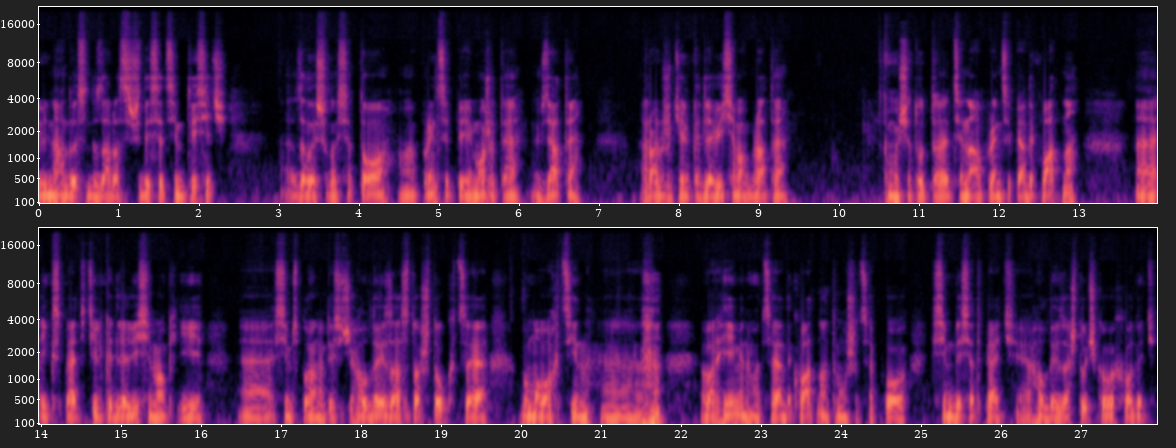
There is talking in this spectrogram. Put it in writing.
вільного досвіду, зараз 67 тисяч е, залишилося, то, е, в принципі, можете взяти. Раджу тільки для вісімок брати тому що тут ціна, в принципі, адекватна. Е, X5 тільки для вісімок і е, 7,5 тисячі голди за 100 штук. Це в умовах цін е, варгеймінгу це адекватно, тому що це по 75 голди за штучку виходить.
